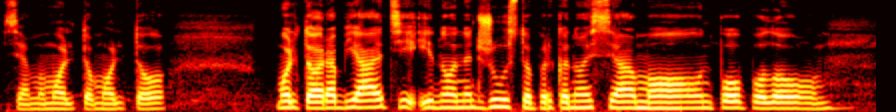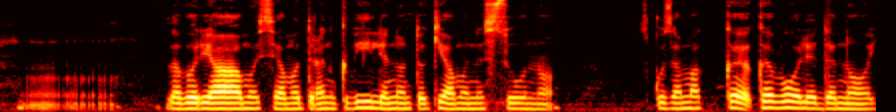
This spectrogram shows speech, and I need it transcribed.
siamo molto molto molto arrabbiati e non è giusto perché noi siamo un popolo, mm, lavoriamo, siamo tranquilli, non tocchiamo nessuno. Scusa, ma che, che vuole da noi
